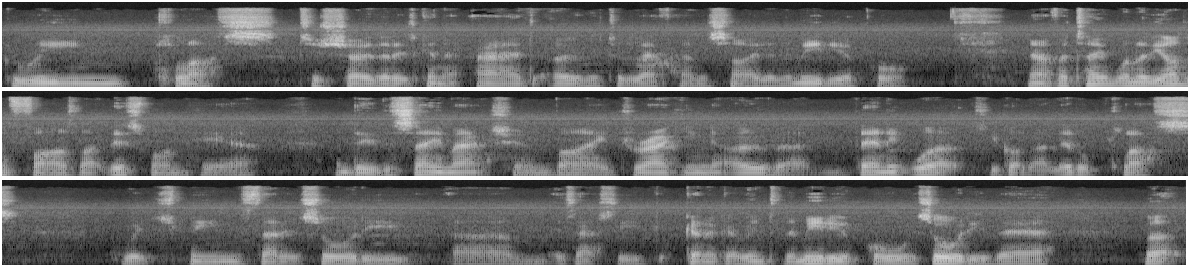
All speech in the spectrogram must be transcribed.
green plus to show that it's going to add over to the left-hand side of the media pool. Now, if I take one of the other files, like this one here, and do the same action by dragging it over, then it works. You've got that little plus which means that it's already um, it's actually going to go into the media pool. It's already there, but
